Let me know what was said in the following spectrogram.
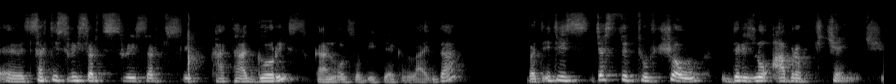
uh, 33, 33, 33 categories can also be taken like that. But it is just to show there is no abrupt change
